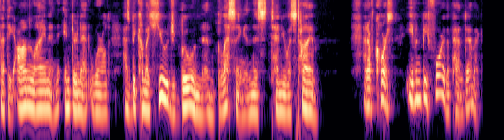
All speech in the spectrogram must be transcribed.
that the online and internet world has become a huge boon and blessing in this tenuous time. And of course, even before the pandemic,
